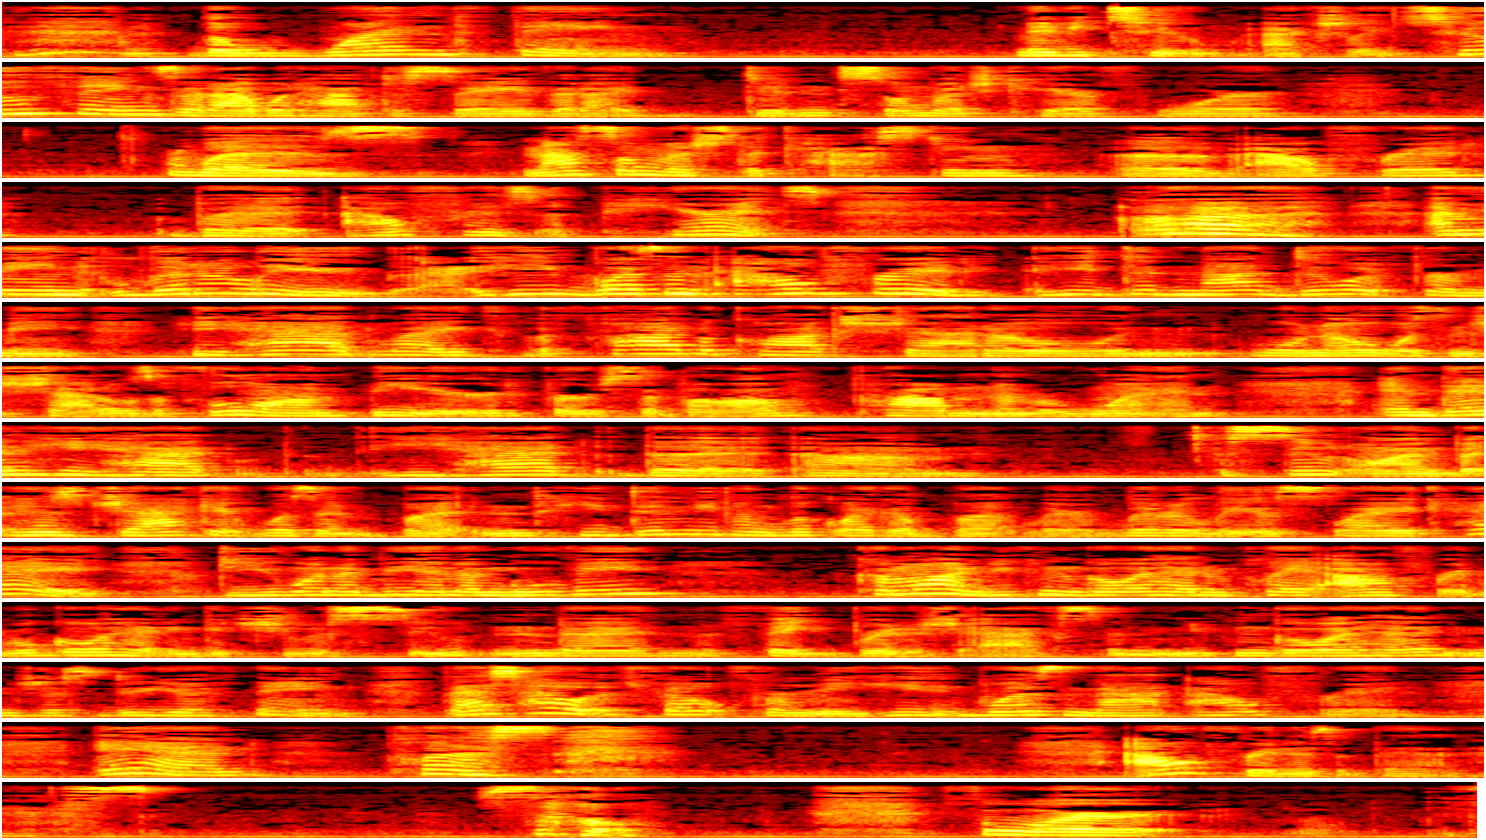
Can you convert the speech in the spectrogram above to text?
know. The one thing maybe two actually. Two things that i would have to say that i didn't so much care for was not so much the casting of Alfred, but Alfred's appearance. Ugh. I mean, literally, he wasn't Alfred. He did not do it for me. He had like the five o'clock shadow, and well, no, it wasn't shadow. It was a full on beard. First of all, problem number one. And then he had he had the um, suit on, but his jacket wasn't buttoned. He didn't even look like a butler. Literally, it's like, hey, do you want to be in a movie? Come on, you can go ahead and play Alfred. We'll go ahead and get you a suit and a, fake British accent. You can go ahead and just do your thing. That's how it felt for me. He was not Alfred. And plus, Alfred is a badass. So, for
